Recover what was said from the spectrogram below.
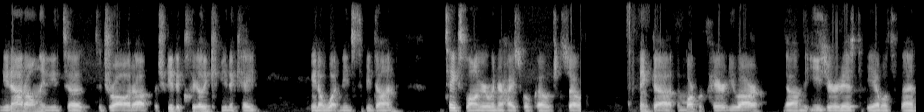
you not only need to, to draw it up, but you need to clearly communicate, you know, what needs to be done. Takes longer when you're a high school coach. So I think uh, the more prepared you are, um, the easier it is to be able to then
